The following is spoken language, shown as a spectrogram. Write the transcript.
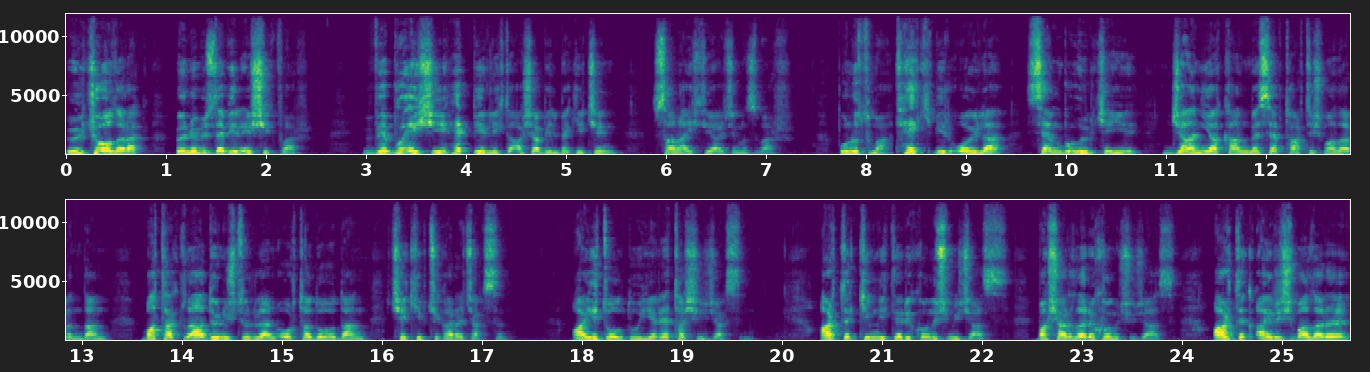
ülke olarak önümüzde bir eşik var ve bu eşiği hep birlikte aşabilmek için sana ihtiyacımız var. Unutma, tek bir oyla sen bu ülkeyi can yakan mezhep tartışmalarından, bataklığa dönüştürülen Orta Doğu'dan çekip çıkaracaksın. Ait olduğu yere taşıyacaksın. Artık kimlikleri konuşmayacağız. Başarıları konuşacağız. Artık ayrışmaları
